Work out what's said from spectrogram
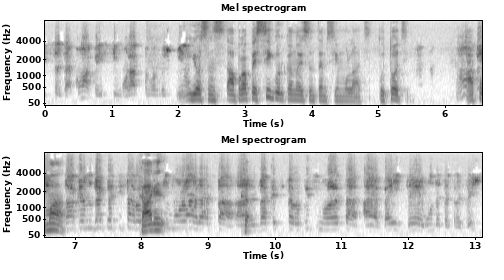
visezi acum, că ești simulat să vorbești cu mine. Eu sunt aproape sigur că noi suntem simulați, cu toții. Nu, Acum, păi, dacă, dacă ți s-a răpit care- simularea asta, Că- a, dacă ți s-a răpit simularea asta, ai avea idee unde te trezești?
